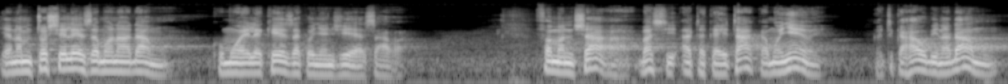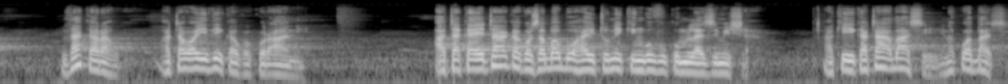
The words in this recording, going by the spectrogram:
yanamtosheleza mwanadamu kumwelekeza kwenye njia ya sawa. Faman shaa, basi atakayetaka mwenyewe katika hao binadamu, dhakarahu, atawaidhika kwa Qur'ani. Atakayetaka, kwa sababu haitumiki nguvu kumlazimisha. Akiikataa basi inakuwa basi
